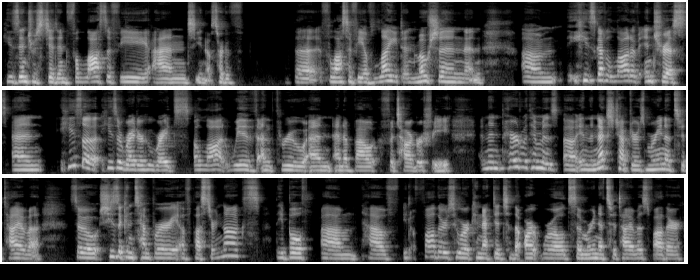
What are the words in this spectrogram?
he's interested in philosophy and, you know, sort of the philosophy of light and motion and um, he's got a lot of interests and he's a he's a writer who writes a lot with and through and and about photography. And then paired with him is uh, in the next chapter is marina tsvetaeva. So she's a contemporary of pasternak's they both um, have you know, fathers who are connected to the art world. So Marina Tsvetaeva's father,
